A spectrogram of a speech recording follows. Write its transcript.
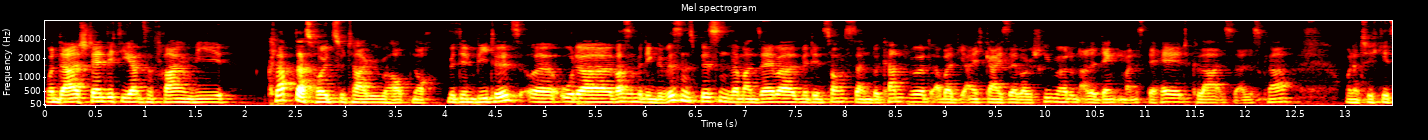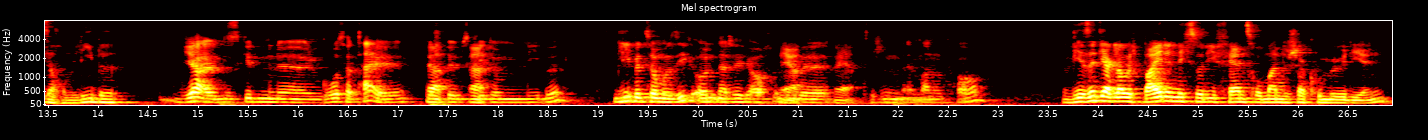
Und da stellen sich die ganzen Fragen wie, klappt das heutzutage überhaupt noch mit den Beatles? Äh, oder was ist mit den Gewissensbissen, wenn man selber mit den Songs dann bekannt wird, aber die eigentlich gar nicht selber geschrieben hat und alle denken, man ist der Held, klar, ist alles klar. Und natürlich geht es auch um Liebe, ja, es geht ein, ein großer Teil des ja, Films ja. geht um Liebe. Liebe zur Musik und natürlich auch Liebe ja, zwischen Mann und Frau. Wir sind ja, glaube ich, beide nicht so die Fans romantischer Komödien.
